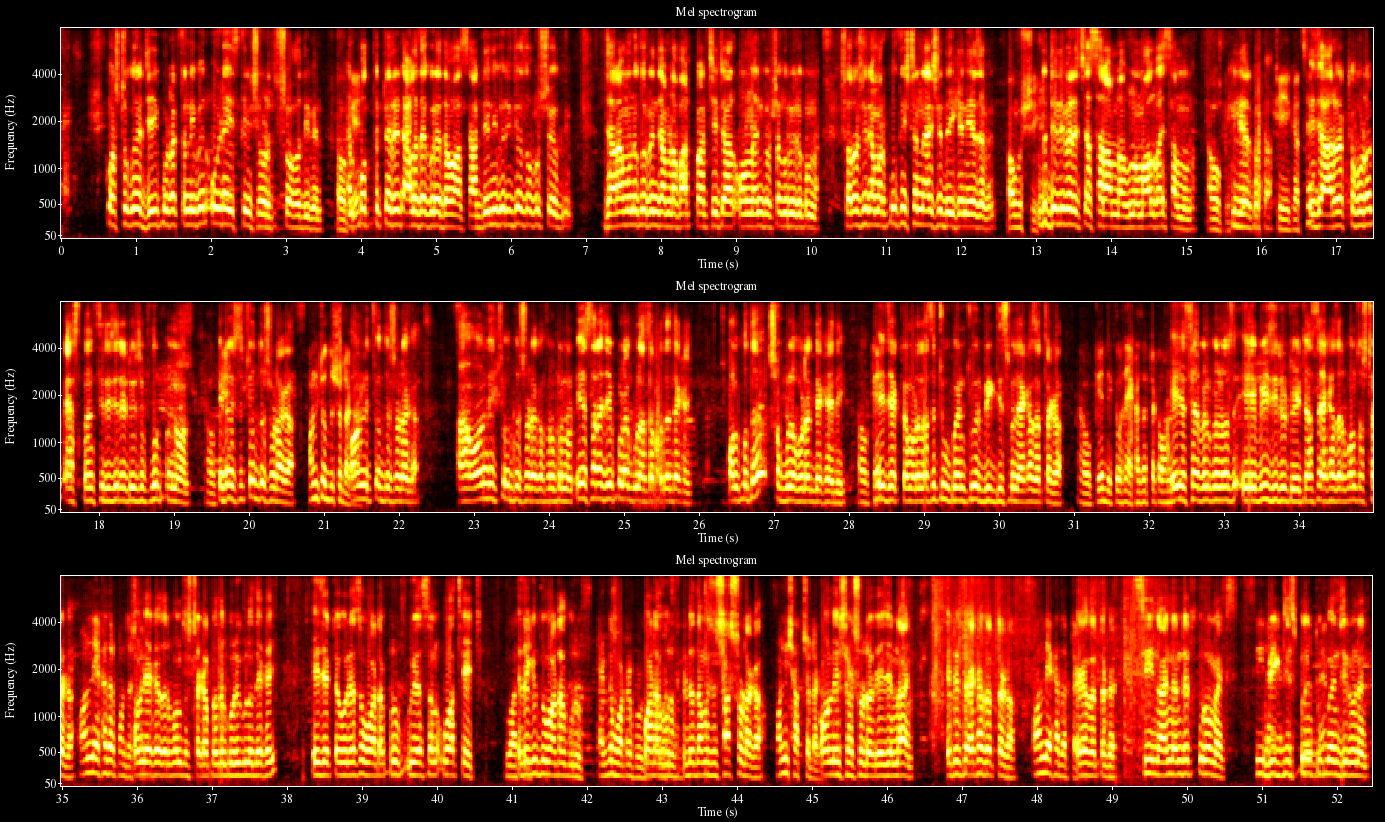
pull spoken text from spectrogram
কষ্ট করে যেই প্রোডাক্টটা নেবেন ওইটা স্ক্রিনশট সহ দিবেন। কারণ প্রত্যেকটা রেট আলাদা করে দেওয়া আছে। আর ডেলিভারি চার্জ অবশ্যই অগ্রিম। যারা মনে করবেন যে আমরা বাট পাচ্ছি এটা অনলাইন ব্যবসা করি এরকম না। সরাসরি আমার প্রতিষ্ঠানে এসে দেখে নিয়ে যাবেন। অবশ্যই। কিন্তু ডেলিভারি চার্জ ছাড়া আমরা কোনো মাল ভাই ছাড়বো না। ওকে ক্লিয়ার কথা? ঠিক আছে। এই যে আরও একটা প্রোডাক্ট এস নাইন সিরিজের এটা হচ্ছে ফোর পয়েন্ট ওয়ান. এটা হচ্ছে চোদ্দশো টাকা। অনলি চোদ্দশো টাকা? অনলি চোদ্দশো টাকা। অনলি চোদ্দশো টাকা ফোর পয়েন্ট এছাড়া যে প্রোডাক্টগুলো আছে আপনাদের দেখাই। অল্পতে সবগুলো প্রোডাক্ট দেখাই দিই। ওকে এই যে একটা মডেল আছে টু পয়েন্ট টু এর বিগ ডিসপ্লে এক হাজার টাকা। ওকে দেখতে পাচ্ছেন এক হাজার টাকা এই যে seven point A B zero two এটা আছে এক হাজার পঞ্চাশ টাকা। অনলি এক হাজার পঞ্চাশ অনলি এক হাজার পঞ্চাশ টাকা আপনাদের ঘড়িগুলো দেখাই। এই যে একটা ঘড়ি আছে ওয়াটারপ্রুফ উইয়াসন ওয়াচ এইট এটা কিন্তু ওয়াটারপ্রুফ একদম ওয়াটারপ্রুফ ওয়াটারপ্রুফ এটার দাম হচ্ছে সাতশো টাকা। অনলি সাতশো টাকা। অনলি সাতশো টাকা। এই যে নাইন এটা হচ্ছে এক হাজার টাকা। অনলি এক হাজার এক টাকা হাজার টাকা। C nine hundred pro max C900 big display Pro two Max। Point zero nine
